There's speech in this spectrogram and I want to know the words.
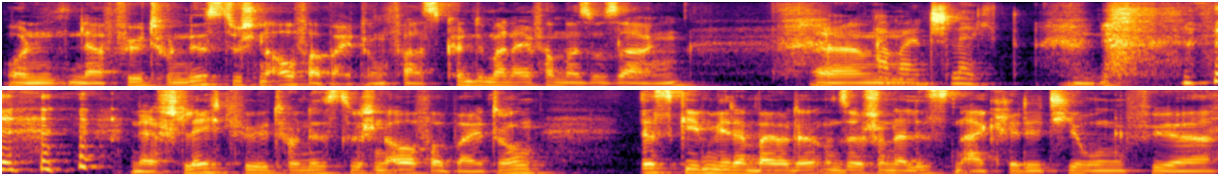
und einer feuilletonistischen Aufarbeitung fast, könnte man einfach mal so sagen. Ähm, aber ein schlecht. einer schlecht feuilletonistischen Aufarbeitung. Das geben wir dann bei unserer Journalistenakkreditierung für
